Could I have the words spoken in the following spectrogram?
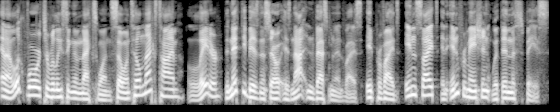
and I look forward to releasing the next one. So until next time, later. The Nifty Business Arrow is not investment advice, it provides insights and information within the space.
